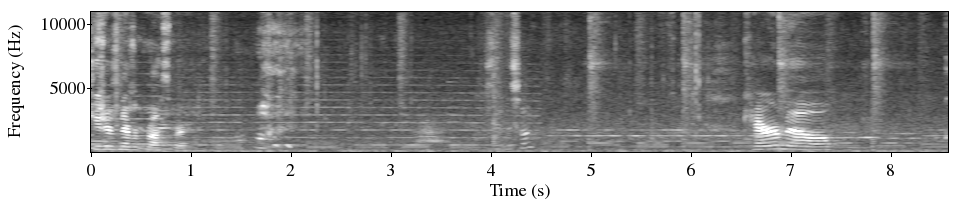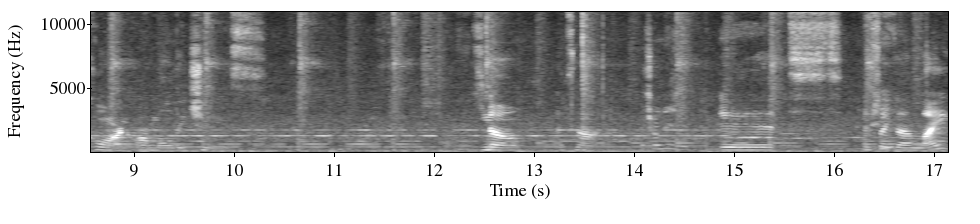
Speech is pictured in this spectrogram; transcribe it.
Cheaters never prosper. Is it this one? Caramel corn or moldy cheese. No, it's not. Which one is it? It's it's like a light.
